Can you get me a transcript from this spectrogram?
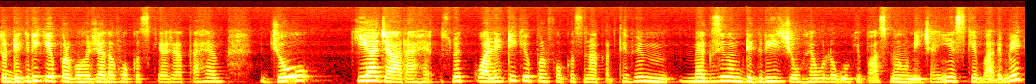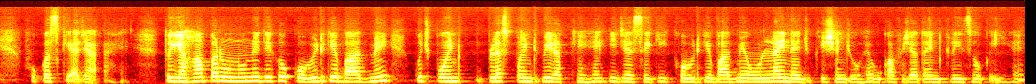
तो डिग्री के ऊपर बहुत ज़्यादा फोकस किया जाता है। जो किया जा रहा है, उसमें क्वालिटी के ऊपर फोकस ना करते हुए मैक्सिमम डिग्रीज जो है वो लोगों के पास में होनी चाहिए, इसके बारे में फोकस किया जा रहा है। तो यहाँ पर उन्होंने देखो कोविड के बाद में कुछ पॉइंट प्लस पॉइंट भी रखे हैं कि जैसे कि कोविड के बाद में ऑनलाइन एजुकेशन जो है वो काफ़ी ज़्यादा इंक्रीज हो गई है।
